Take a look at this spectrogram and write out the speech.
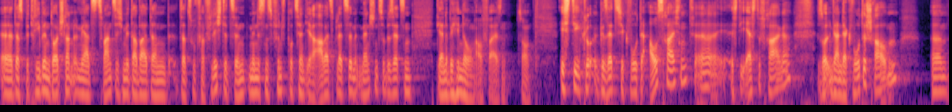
äh, dass Betriebe in Deutschland mit mehr als 20 Mitarbeitern dazu verpflichtet sind, mindestens fünf Prozent ihrer Arbeitsplätze mit Menschen zu besetzen, die eine Behinderung aufweisen. So. Ist die gesetzliche Quote ausreichend, äh, ist die erste Frage. Sollten wir an der Quote schrauben? Ähm,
